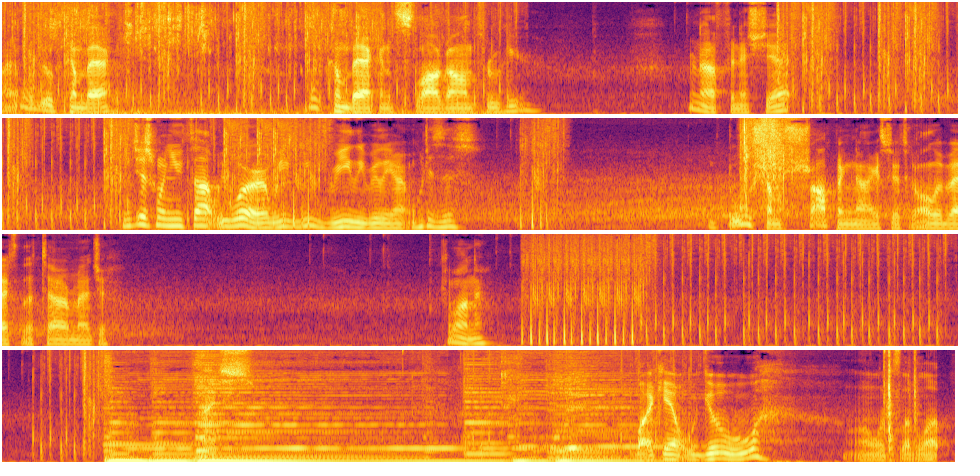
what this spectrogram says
Alright, we'll to come back. We'll come back and slog on through here. We're not finished yet. And just when you thought we were, we, we really, really aren't. What is this? Ooh, some shopping now. I guess we have to go all the way back to the tower, Magic. Come on now. Nice. Back out we go. Oh, let's level up.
